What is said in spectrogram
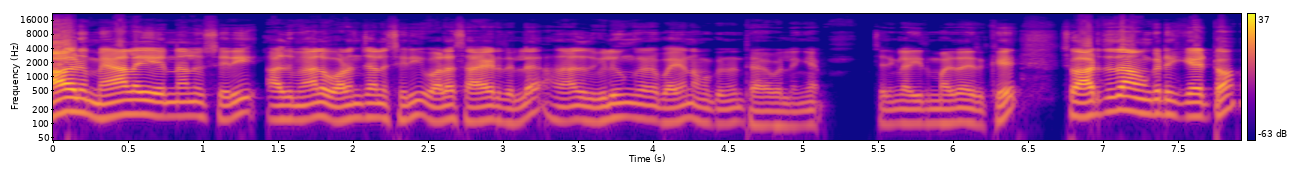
ஆடு மேலே ஏறினாலும் சரி அது மேலே உடஞ்சாலும் சரி வலை சாயிறதில்லை. அதனால் அது விழுங்குற பயம் நமக்கு வந்து தேவையில்லைங்க. சரிங்களா? இது மாதிரி தான் இருக்குது ஸோ அடுத்ததான் அவங்ககிட்ட கேட்டோம்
